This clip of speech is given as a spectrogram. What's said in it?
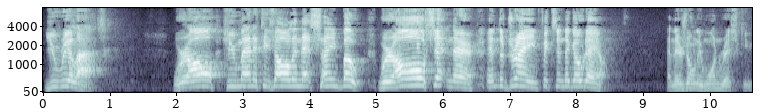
you realize we're all, humanity's all in that same boat. We're all sitting there in the drain fixing to go down. And there's only one rescue.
